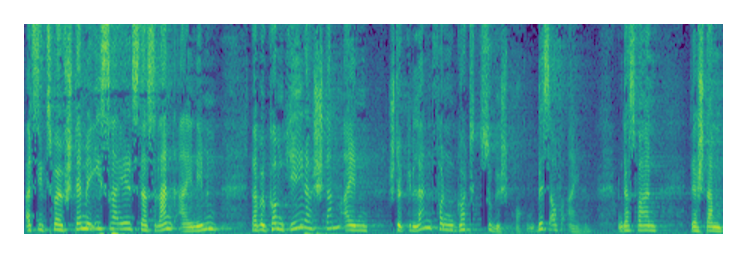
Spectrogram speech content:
Als die zwölf Stämme Israels das Land einnehmen, da bekommt jeder Stamm ein Stück Land von Gott zugesprochen, bis auf einen. Und das war der Stamm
